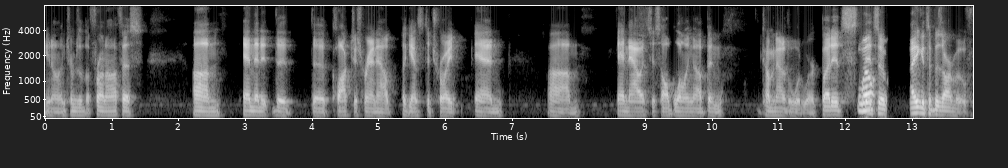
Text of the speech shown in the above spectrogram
you know, in terms of the front office. Um, and then it, the the clock just ran out against Detroit, and um, and now it's just all blowing up and coming out of the woodwork. But it's well, it's a I think it's a bizarre move.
